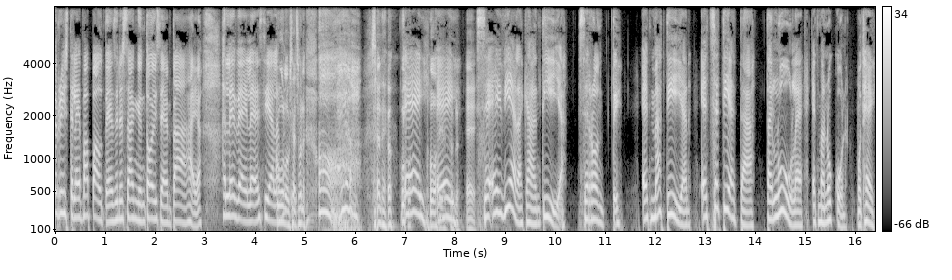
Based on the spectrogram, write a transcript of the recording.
pöristelee vapauteen sinne sängyn toiseen päähän ja hän leveilee siellä. Kuuluuko se semmoinen... Oh, se on Ei, ei, ei. Se ei vieläkään tiedä, se rontti, että mä tiedän, että se tietää tai luulee, että mä nukun. Mutta hei,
